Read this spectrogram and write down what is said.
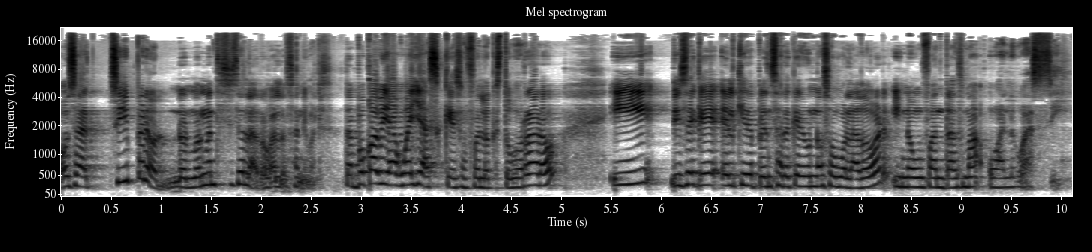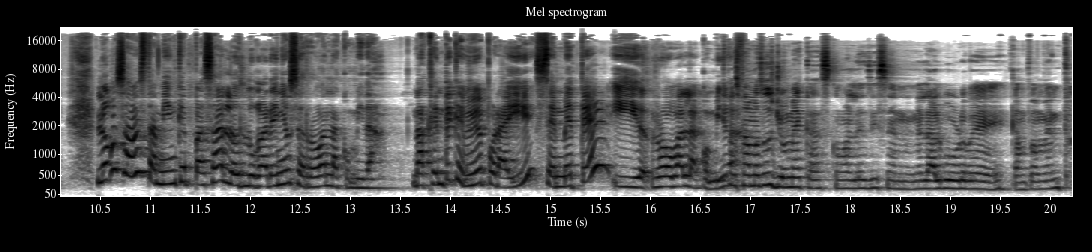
O sea, sí, pero normalmente sí se la roban los animales. Tampoco había huellas, que eso fue lo que estuvo raro. Y dice que él quiere pensar que era un oso volador y no un fantasma o algo así. Luego, ¿sabes también qué pasa? Los lugareños se roban la comida. La gente que vive por ahí se mete y roba la comida. Los famosos yumecas, como les dicen en el albur de campamento.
